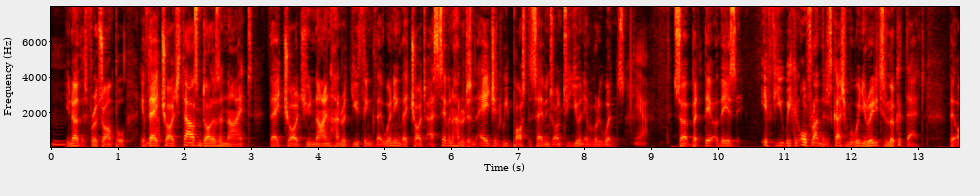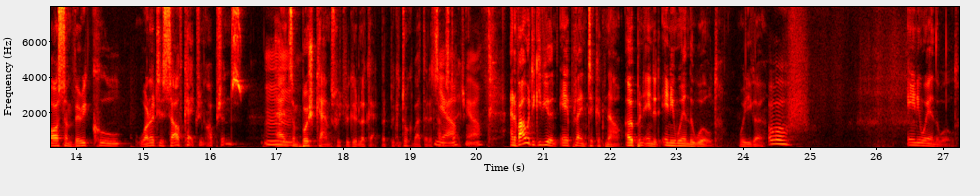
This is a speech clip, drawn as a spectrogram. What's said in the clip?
You know this. For example, if they Mm. Charge thousand dollars a night, they charge you nine hundred. You think they're winning. They charge us seven hundred as an agent. We pass the savings on to you, and everybody wins. yeah, So, but there, there's if you we can offline the discussion, but when you're ready to look at that, there are some very cool one or two self catering options. And some bush camps, which we could look at, but we can talk about that at some Mm. yeah, stage. yeah. And if I were to give you an airplane ticket now, open ended, anywhere in the world, where do you go? Oh, Anywhere in the world.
